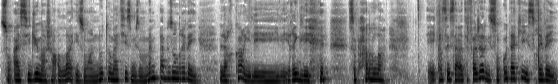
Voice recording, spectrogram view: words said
sont assidus masha'Allah ils ont un automatisme ils n'ont même pas besoin de réveil leur corps, il est, il est réglé. Subhanallah. Et quand c'est Salat al-Fajr, ils sont au taquet, ils se réveillent.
